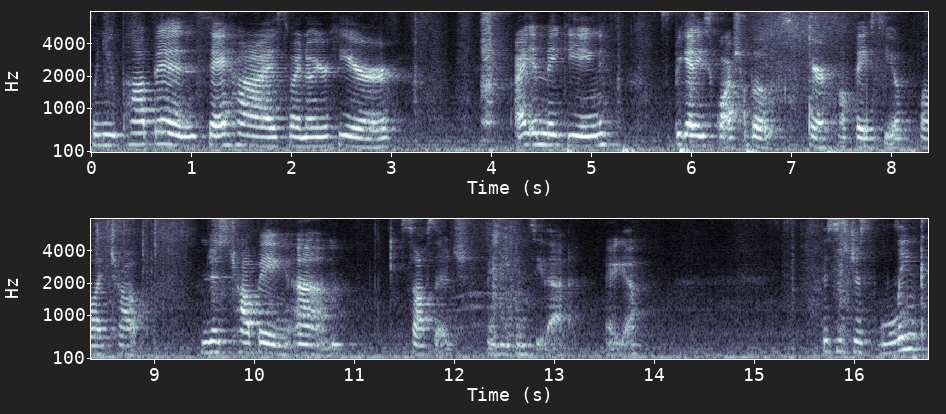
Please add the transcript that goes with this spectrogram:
When you pop in, say hi so I know you're here. I am making spaghetti squash boats. Here, I'll face you while I chop. I'm just chopping um, sausage. Maybe you can see that. There you go. This is just link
